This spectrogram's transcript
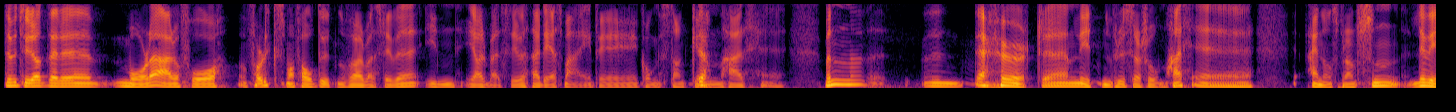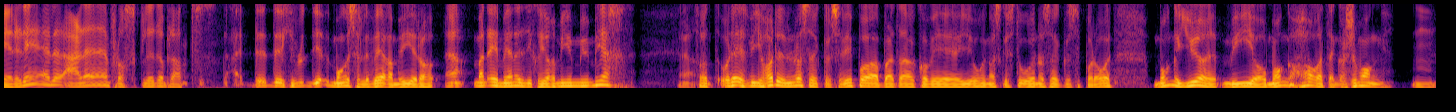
det betyr at dere, målet er å få folk som har falt utenfor arbeidslivet, inn i arbeidslivet. Det er det som er egentlig kongstanken her. Eh, Men eh, jeg hørte en liten frustrasjon her. Eh, Eiendomsbransjen, leverer de, eller er det floskler og prat? Nei, det, det er ikke er mange som leverer mye, da. Ja. Men jeg mener de kan gjøre mye, mye mer. Ja. Sant? og det, Vi hadde en undersøkelse vi på, på dette, hvor vi gjorde en ganske stor undersøkelse på det. og Mange gjør mye, og mange har et engasjement. Mm.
